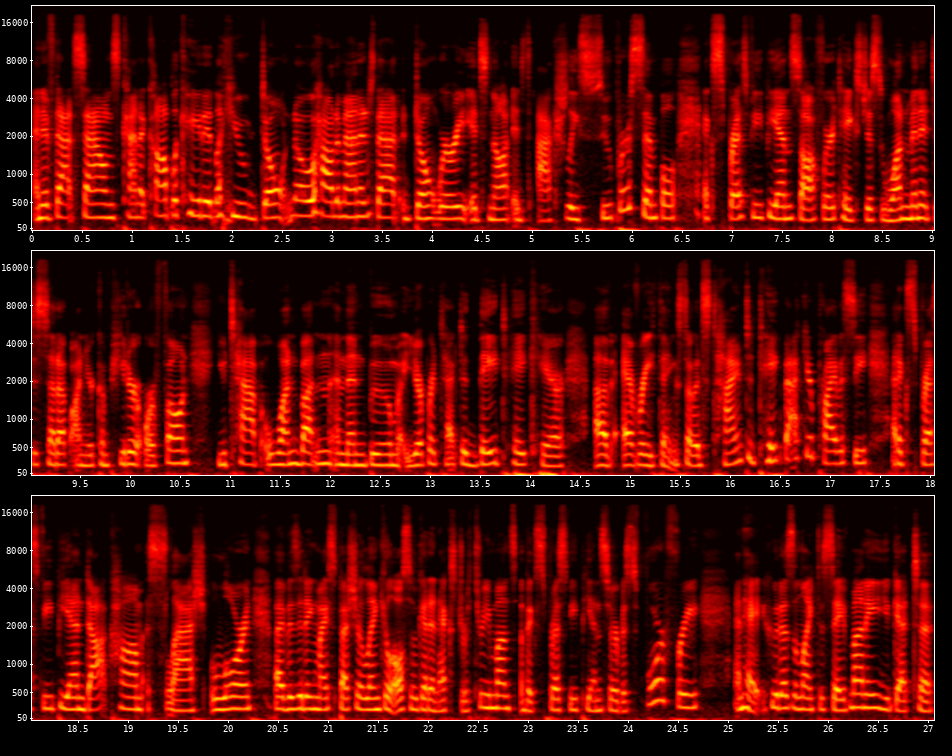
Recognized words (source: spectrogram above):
And if that sounds kind of complicated, like you don't know how to manage that, don't worry, it's not. It's actually super simple. ExpressVPN software takes just one minute to set up on your computer or phone. You tap one button and then boom, you're protected. They take care of everything. So it's time to take back your privacy at expressvpn.com slash Lauren. By visiting my special link, you'll also get an extra three months of ExpressVPN service for free. And hey, who doesn't like to save money? You get to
